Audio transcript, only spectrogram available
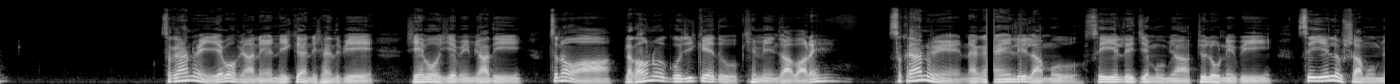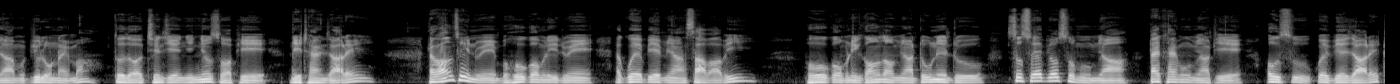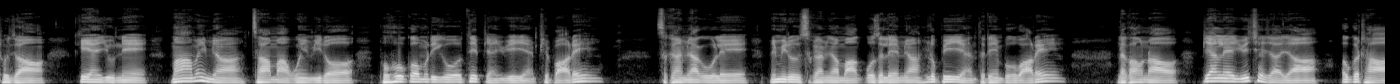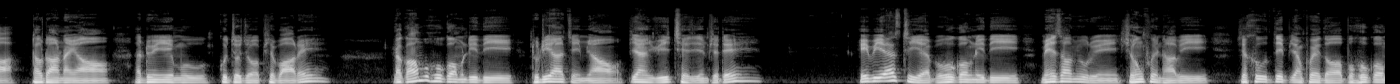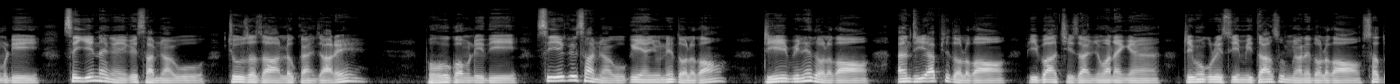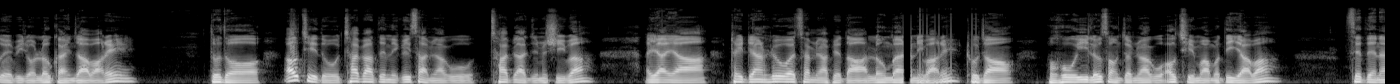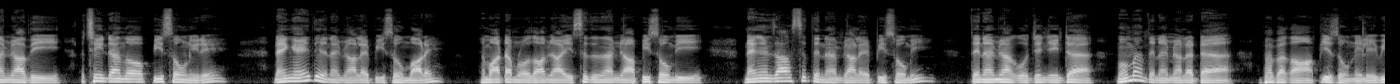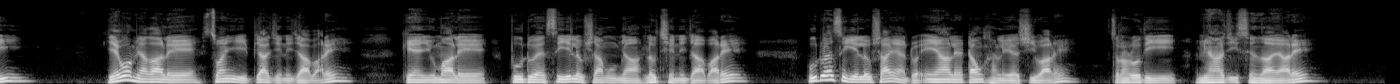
။စကန်တွင်ရဲဘော်များနှင့်နေကန်နေထိုင်သဖြင့်ရဲဘော်ရဲမင်းများသည်ကျွန်တော်အား၎င်းတို့ကိုကြီးကဲ့သို့ခင်မင်ကြပါတယ်။စကန်တွင်နိုင်ငံရေးလေ့လာမှုစီရေးလေ့ကျင့်မှုများပြုလုပ်နေပြီးစီရေးလှုပ်ရှားမှုများမပြုလုပ်နိုင်ပါ သို့သောချင်းချင်းညီညွတ်စွာဖြင့်နေထိုင်ကြတယ်။၎င်းချိန်တွင်ဗဟိုကော်မတီတွင်အကွဲပြဲများစပါပြီ။ဗဟိုကော်မတီခေါင်းဆောင်များတူးနှင့်တူဆွဆွဲပြောဆိုမှုများတိုက်ခိုက်မှုများဖြင့်အုပ်စုကွဲပြဲကြတယ်ထို့ကြောင့် KNU နဲ့မဟာမိတ်များဈာမှဝင်ပြီးတော့ဗဟိုကော်မတီကိုအသစ်ပြန်ရွေးရန်ဖြစ်ပါတယ်။စကန်များကိုလည်းမိမိတို့စကန်များမှာကိုယ်စားလှယ်များလှုပ်ပေးရန်သတင်းပို့ပါတယ်။၎င်းနောက်ပြန်လည်ရွေးချယ်ကြရာဥက္ကဋ္ဌဒေါက်တာနိုင်အောင်အတွင်ရေးမှူးကိုကျော်ကျော်ဖြစ်ပါတယ်။၎ င်းဗဟိုကော်မတီသည်ဒုတိယကြိမ်မြောက်ပြန်ရွေးချယ်ခြင်းဖြစ်တယ်။ ABST ရဲ့ဗဟိုကော်မတီသည်မဲဆောက်မြို့တွင်ရုံးဖွင့်ထားပြီးယခုအသစ်ပြန်ဖွဲ့သောဗဟိုကော်မတီစစ်ရေးနိုင်ငံရေးကိစ္စများကိုကြိုးစားစားလုပ်ကိုင်ကြတယ်။ဗဟိုကော်မတီသည်စစ်ရေးကိစ္စများကို KNU နှင့်တော်၎င်း DAB နှင့်တော်၎င်း NDF ဖြစ်တော်၎င်းပြည်ပခြေဆိုင်မြန်မာနိုင်ငံဒီမိုကရေစီမိသားစုများနှင့်တော်၎င်းဆက်သွယ်ပြီးတော့လုပ်ကိုင်ကြပါတယ်။သို့သောအောက်ခြေသို့ချပြတဲ့ကိစ္စများကိုချပြခြင်းမရှိပါ အရာရာထိတ်တန့်လျှို့ဝှက်ချက်များဖြစ်တာလုံပန်းနေပါတယ်ထို့ကြောင့်ဗဟိုဤလှုပ်ဆောင်ချက်များကိုအောက်ခြေမှာမသိရပါစစ်တင်တန်းများသည်အချိန်တန်သောပြီးဆုံးနေတယ်နိုင်ငံရေးတင်တန်းများလည်းပြီးဆုံးပါတယ်မြန်မာတမတော်သားများ၏စစ်တင်တန်းများပြီးဆုံးပြီးနိုင်ငံသားစစ်တင်တန်းများလည်းပြီးဆုံးပြီးတင်တန်းများကိုချင်းချင်းတက်မွမ်းမံတင်တန်းများလည်းတက်အဖက်ဖက်ကပြည့်စုံနေလေပြီရဲဘော်များကလည်းစွမ်းရည်ပြကျင်နေကြပါတယ် KNU မှလည်းပူတွဲစီရေးလှုပ်ရှားမှုများလုပ်ချင်နေကြပါတယ်။ ပူတွဲစီရေးလှုပ်ရှားရန်အတွက်အင်အားလည်းတောင်းခံလျက်ရှိပါတယ်။ကျွန်တော်တို့ဒီအများကြီးစဉ်းစားရတယ်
